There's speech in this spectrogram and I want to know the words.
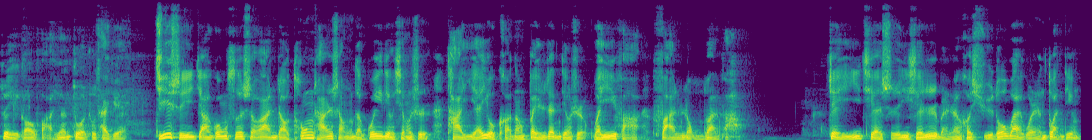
最高法院作出裁决：即使一家公司是按照通产省的规定行事，它也有可能被认定是违法反垄断法。这一切使一些日本人和许多外国人断定，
